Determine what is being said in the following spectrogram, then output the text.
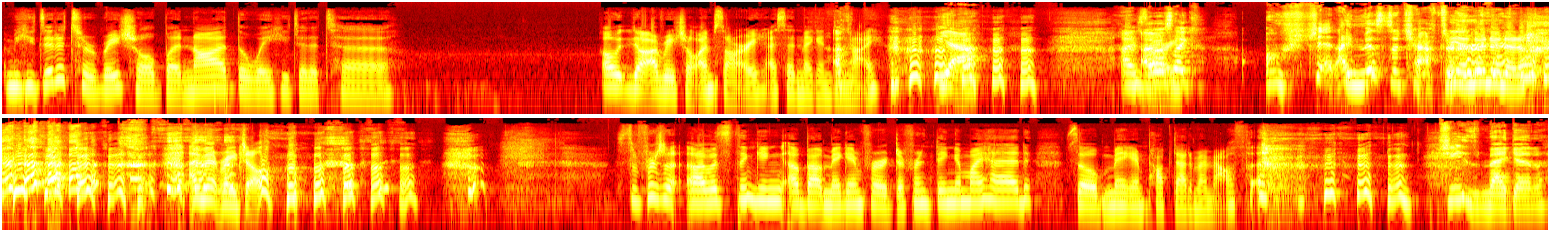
I mean, he did it to Rachel, but not the way he did it to. Oh, yeah, Rachel. I'm sorry. I said Megan, didn't I? Yeah. I'm sorry. I was like, oh shit, I missed a chapter. yeah, no, no, no, no. I meant Rachel. so first, I was thinking about Megan for a different thing in my head. So Megan popped out of my mouth. Jeez, Megan,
